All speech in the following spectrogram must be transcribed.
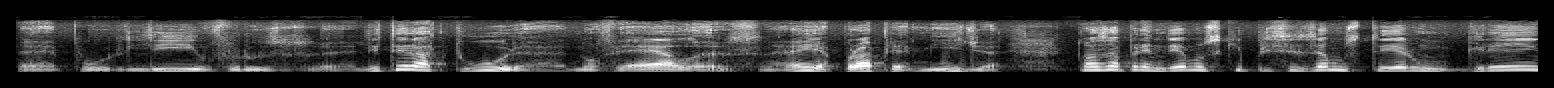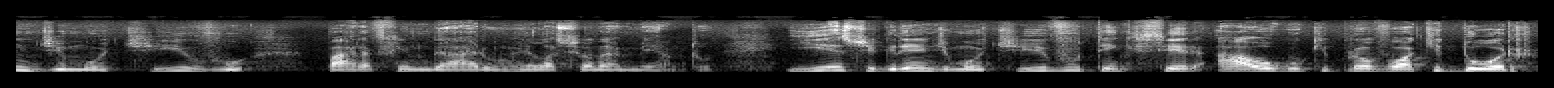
é, por livros, é, literatura, novelas né, e a própria mídia, nós aprendemos que precisamos ter um grande motivo para findar um relacionamento. E este grande motivo tem que ser algo que provoque dor,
